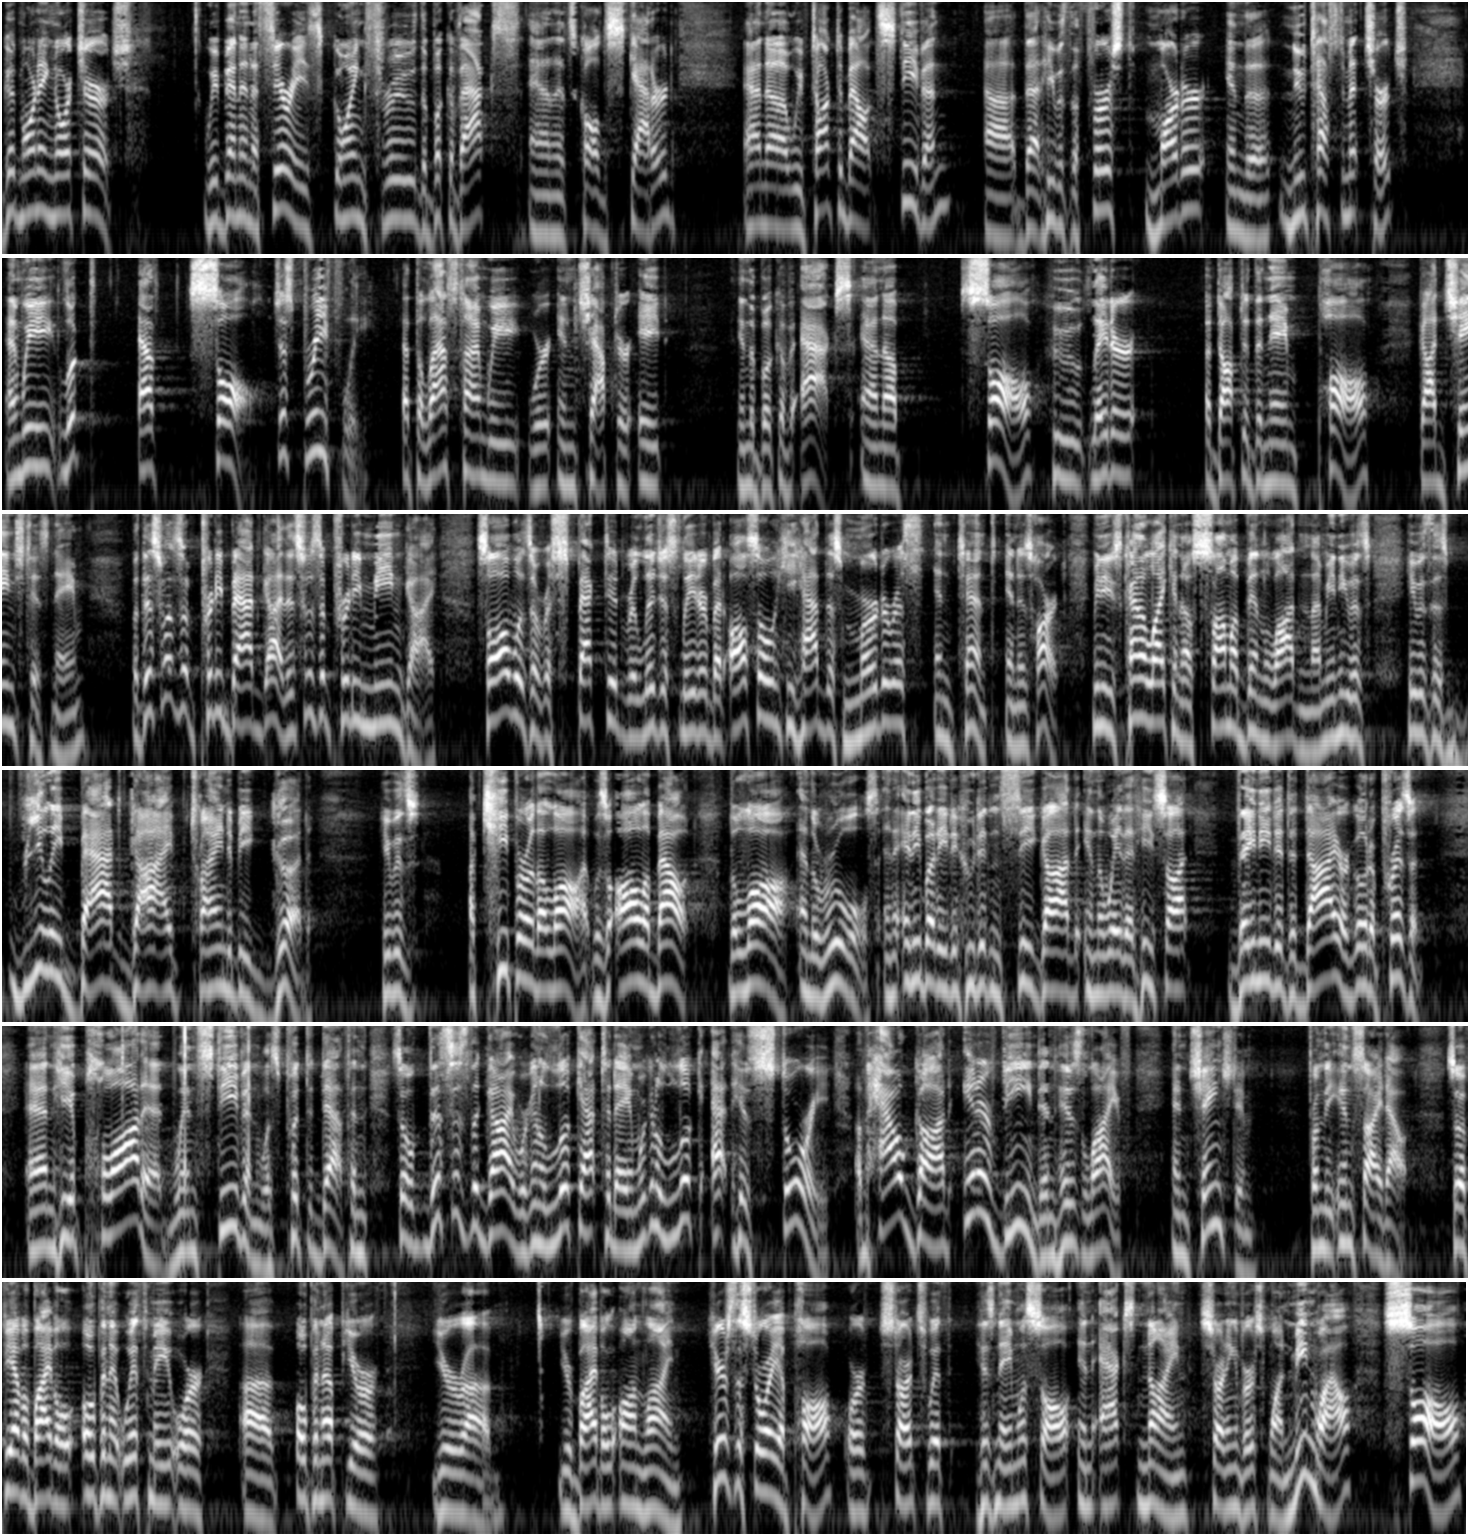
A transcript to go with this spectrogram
Good morning, North Church. We've been in a series going through the book of Acts, and it's called Scattered. And uh, we've talked about Stephen, uh, that he was the first martyr in the New Testament church. And we looked at Saul just briefly at the last time we were in chapter 8 in the book of Acts. And uh, Saul, who later adopted the name Paul, God changed his name. But this was a pretty bad guy. This was a pretty mean guy. Saul was a respected religious leader, but also he had this murderous intent in his heart. I mean, he's kind of like an Osama bin Laden. I mean, he was, he was this really bad guy trying to be good. He was a keeper of the law. It was all about the law and the rules. And anybody who didn't see God in the way that he saw it, they needed to die or go to prison and he applauded when Stephen was put to death. And so, this is the guy we're going to look at today, and we're going to look at his story of how God intervened in his life and changed him from the inside out. So, if you have a Bible, open it with me or uh, open up your, your, uh, your Bible online. Here's the story of Paul, or starts with his name was Saul, in Acts 9, starting in verse 1. Meanwhile, Saul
